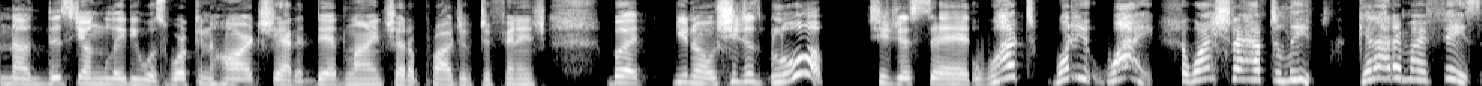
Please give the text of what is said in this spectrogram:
now this young lady was working hard. She had a deadline. She had a project to finish, but you know, she just blew up. She just said, "What? What? You, why? Why should I have to leave? Get out of my face!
